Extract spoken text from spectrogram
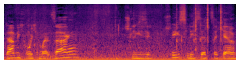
Darf ich ruhig mal sagen. Schließlich, schließlich setze ich ja, äh,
